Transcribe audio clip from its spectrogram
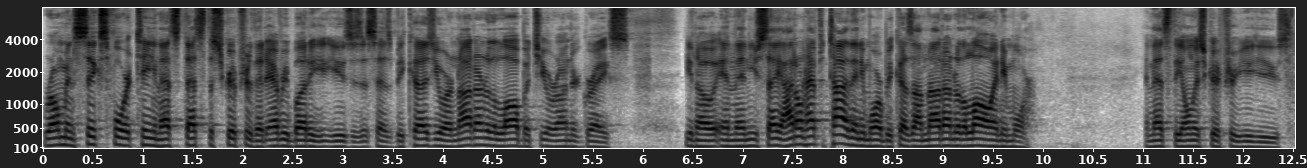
Romans 6:14, that's that's the scripture that everybody uses. It says, "Because you are not under the law, but you are under grace." You know, and then you say, "I don't have to tithe anymore because I'm not under the law anymore." And that's the only scripture you use.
